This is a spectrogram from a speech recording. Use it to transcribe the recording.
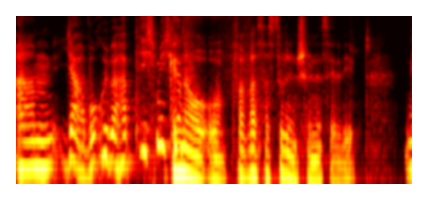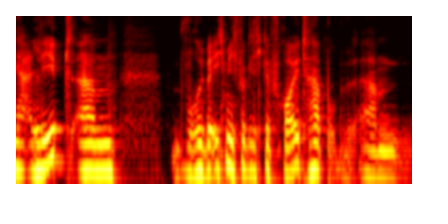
Ähm, ja, worüber habe ich mich Genau, oh, was hast du denn Schönes erlebt? Ja, erlebt, ähm, worüber ich mich wirklich gefreut habe, ähm,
